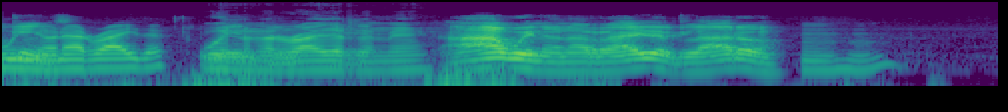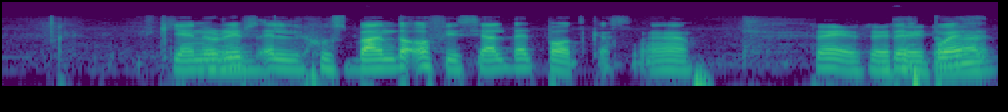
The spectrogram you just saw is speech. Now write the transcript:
Winona Ryder. Winona Win- Ryder también. Ah, Winona Ryder, claro. ujú. Keanu Mm. Reeves, el juzgando oficial del podcast. Ah. Sí, sí, sí, Después, total.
